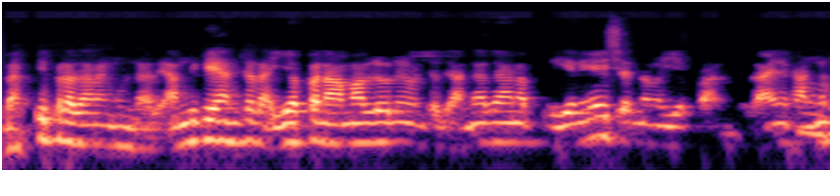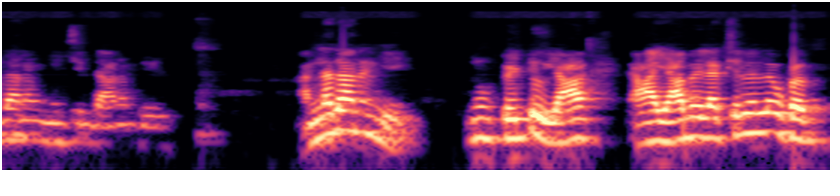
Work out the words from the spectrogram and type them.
భక్తి ప్రధానంగా ఉండాలి. అందుకే అంటారు అయ్యప్ప నామాల్లోనే ఉంటుంది. అన్నదాన ప్రియనే శరణం అయ్యప్ప అంటారు. ఆయనకు అన్నదానం మించిన దానం లేదు. అన్నదానం చేయి నువ్వు పెట్టు. యా ఆ యాభై లక్షలలో ఒక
